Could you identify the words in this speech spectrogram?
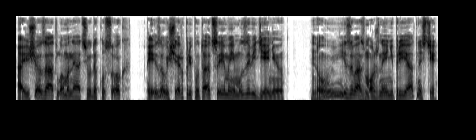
«А еще за отломанный отсюда кусок и за ущерб репутации моему заведению. Ну и за возможные неприятности».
